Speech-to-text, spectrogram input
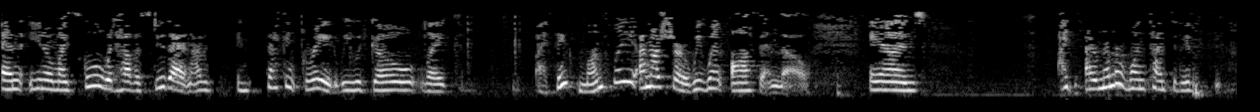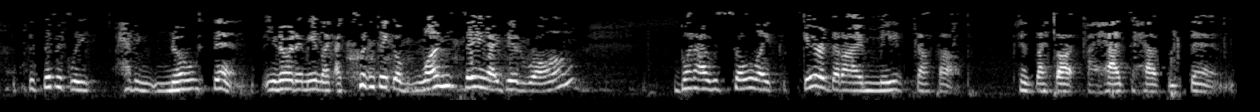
And you know, my school would have us do that, and I was in second grade. We would go like I think monthly. I'm not sure. We went often though, and I, I remember one time specifically having no sins. You know what I mean? Like I couldn't think of one thing I did wrong, but I was so like scared that I made stuff up because I thought I had to have some sins.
